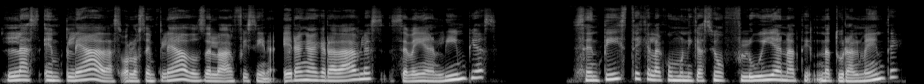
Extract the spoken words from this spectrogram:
Las empleadas o los empleados de la oficina eran agradables, se veían limpias. ¿Sentiste que la comunicación fluía naturalmente?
